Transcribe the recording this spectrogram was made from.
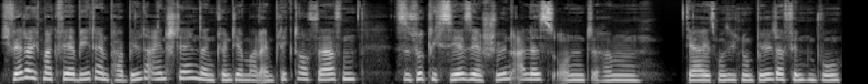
Ich werde euch mal querbeet ein paar Bilder einstellen, dann könnt ihr mal einen Blick drauf werfen. Es ist wirklich sehr, sehr schön alles und ähm, ja, jetzt muss ich nur Bilder finden, wo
